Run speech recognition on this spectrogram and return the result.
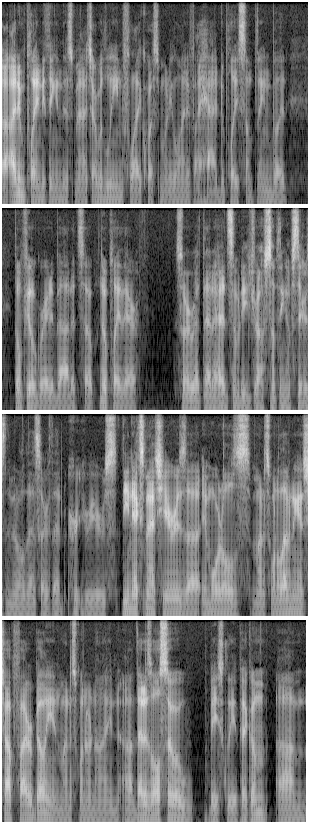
I didn't play anything in this match. I would lean FlyQuest money line if I had to play something, but don't feel great about it. So no play there. Sorry about that. I had somebody drop something upstairs in the middle of that. Sorry if that hurt your ears. The next match here is uh, Immortals minus 111 against Shopify Rebellion minus 109. Uh, that is also basically a pick 'em. Um,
